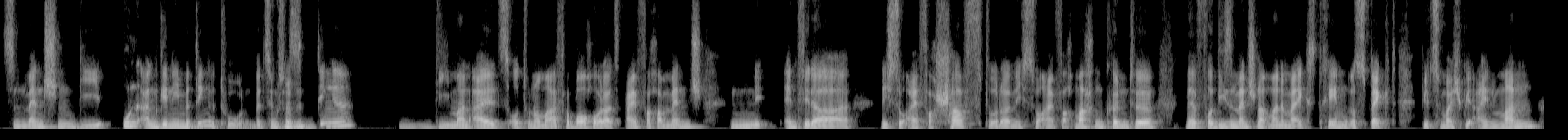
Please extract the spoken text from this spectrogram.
sind Menschen, die unangenehme Dinge tun, beziehungsweise Mhm. Dinge, die man als Otto-Normalverbraucher oder als einfacher Mensch entweder nicht so einfach schafft oder nicht so einfach machen könnte. Ne, vor diesen Menschen hat man immer extremen Respekt, wie zum Beispiel ein Mann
